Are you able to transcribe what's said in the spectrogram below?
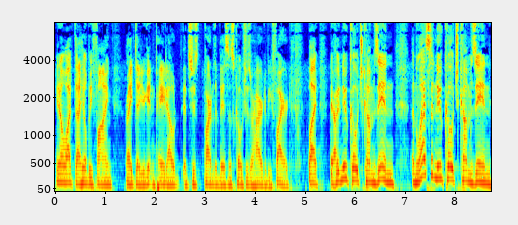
You know what? Uh, he'll be fine. Right. Uh, you're getting paid out. It's just part of the business. Coaches are hired to be fired. But if yeah. a new coach comes in, unless a new coach comes in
